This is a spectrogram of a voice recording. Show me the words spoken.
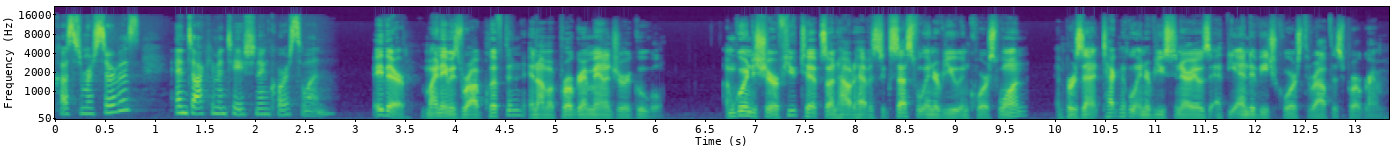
customer service, and documentation in Course 1. Hey there, my name is Rob Clifton, and I'm a program manager at Google. I'm going to share a few tips on how to have a successful interview in Course 1 and present technical interview scenarios at the end of each course throughout this program.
